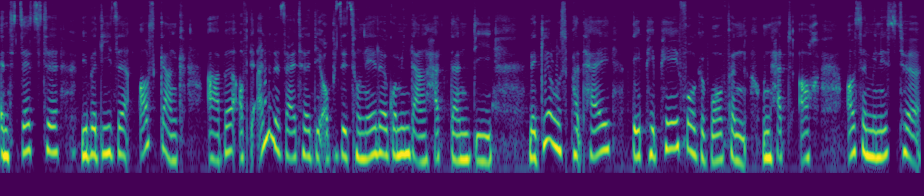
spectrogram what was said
entsetzt über diesen Ausgang. Aber auf der anderen Seite, die oppositionelle Kuomintang hat dann die Regierungspartei DPP vorgeworfen und hat auch Außenminister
